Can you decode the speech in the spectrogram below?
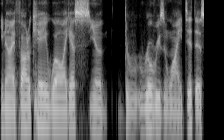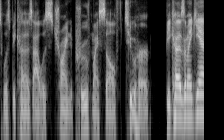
you know, I thought, okay, well, I guess, you know, the real reason why I did this was because I was trying to prove myself to her. Because I'm like, yeah,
